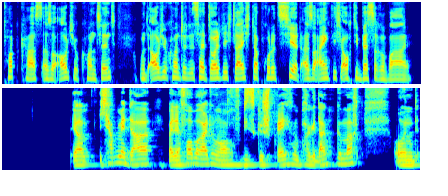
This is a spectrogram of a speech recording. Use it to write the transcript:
Podcast, also Audio-Content. Und Audio-Content ist halt deutlich leichter produziert, also eigentlich auch die bessere Wahl. Ja, ich habe mir da bei der Vorbereitung auch auf dieses Gespräch so ein paar Gedanken gemacht und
